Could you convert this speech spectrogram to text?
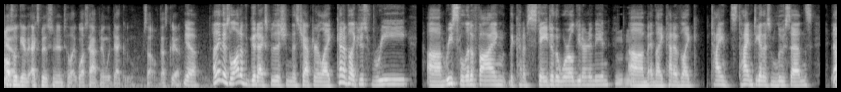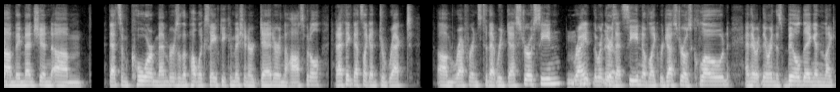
Yeah. Also give exposition into like what's happening with Deku. So that's good. Yeah, I think there's a lot of good exposition in this chapter, like kind of like just re um re-solidifying the kind of state of the world. You know what I mean? Mhm. Um, and like kind of like tying tying together some loose ends. Yeah. Um, they mention um that some core members of the Public Safety Commission are dead or in the hospital, and I think that's like a direct um, reference to that Redestro scene, Mhm. right? There, were- there was Yeah. that scene of like Redestro's clone, and they were, they were in this building, and like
